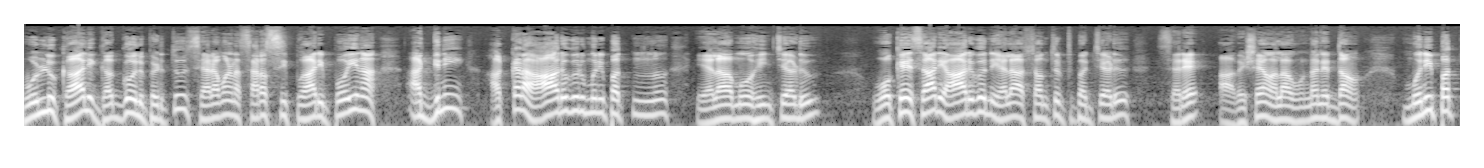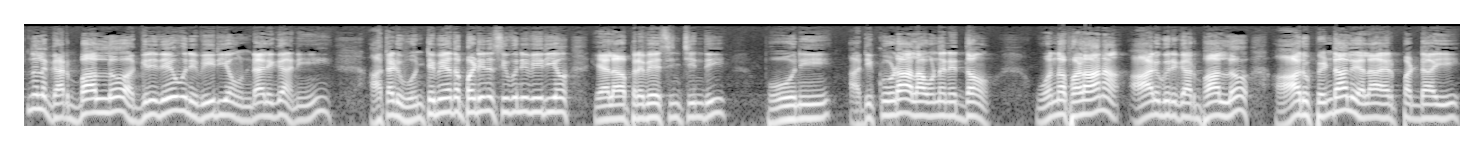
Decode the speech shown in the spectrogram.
ఒళ్ళు కాలి గగ్గోలు పెడుతూ శరవణ సరస్సి పారిపోయిన అగ్ని అక్కడ ఆరుగురు మునిపత్నులను ఎలా మోహించాడు? ఒకేసారి ఆరుగురిని ఎలా సంతృప్తిపరిచాడు? సరే ఆ విషయం అలా ఉండనిద్దాం. మునిపత్నుల గర్భాల్లో అగ్నిదేవుని వీర్యం ఉండాలి కానీ అతడి ఒంటి మీద పడిన శివుని వీర్యం ఎలా ప్రవేశించింది? పోనీ అది కూడా అలా ఉండనిద్దాం. ఉన్న ఫలాన ఆరుగురి గర్భాల్లో ఆరు పిండాలు ఎలా ఏర్పడ్డాయి?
